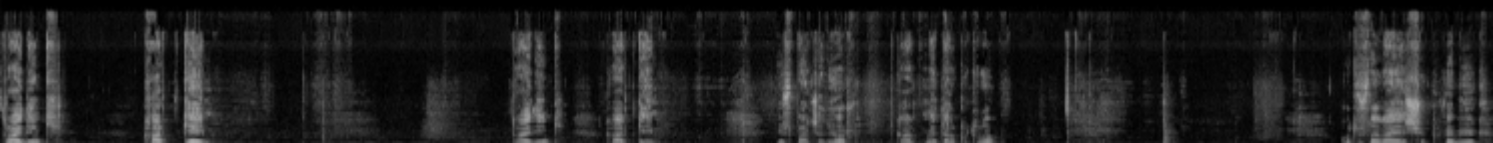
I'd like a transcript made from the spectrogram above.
Trading Card Game. Trading Card Game. 100 parça diyor. Kart metal kutulu. Kutusu da gayet şık ve büyük.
